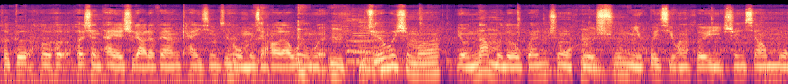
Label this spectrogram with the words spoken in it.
和哥和和和沈太也是聊得非常开心。最后，我们想要来问问，嗯你觉得为什么有那么多观众和书迷会喜欢《何以笙箫默》？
